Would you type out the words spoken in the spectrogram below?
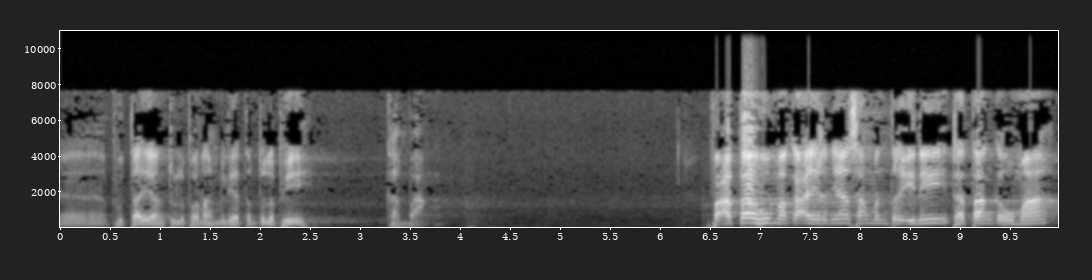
ya, buta yang dulu pernah melihat tentu lebih gampang. Fa'atahu maka akhirnya sang menteri ini datang ke rumah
